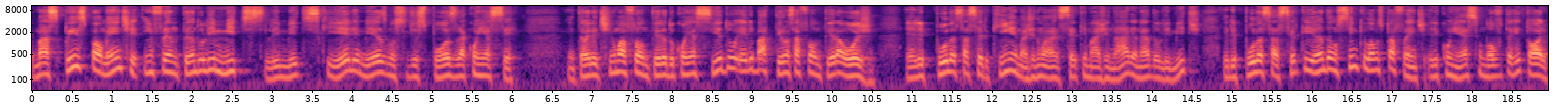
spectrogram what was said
mas principalmente enfrentando limites, limites que ele mesmo se dispôs a conhecer. Então ele tinha uma fronteira do conhecido, ele bateu nessa fronteira hoje. Ele pula essa cerquinha, imagina uma cerca imaginária né, do limite, ele pula essa cerca e anda uns 5 km para frente. Ele conhece um novo território.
